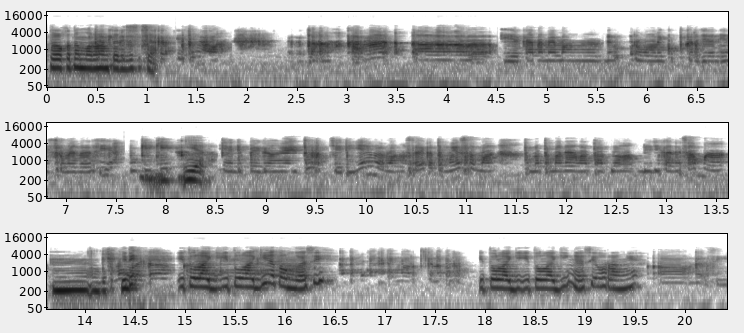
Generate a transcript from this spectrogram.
Kalau ketemu orang teknik fisika? Itu karena memang ruang lingkup pekerjaan instrumentasi ya Bu Kiki yeah. yang dipegangnya itu jadinya memang saya ketemunya sama teman-teman yang latar belakang pendidikannya sama. Mm, okay. jadi mereka, itu lagi itu lagi atau enggak sih? Kenapa? itu lagi itu lagi enggak sih orangnya? Uh, enggak sih.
